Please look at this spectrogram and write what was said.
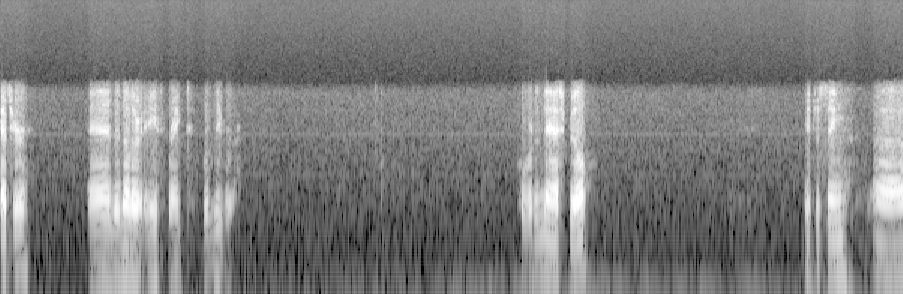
catcher, and another eighth ranked reliever. Over to Nashville. Interesting. Uh,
